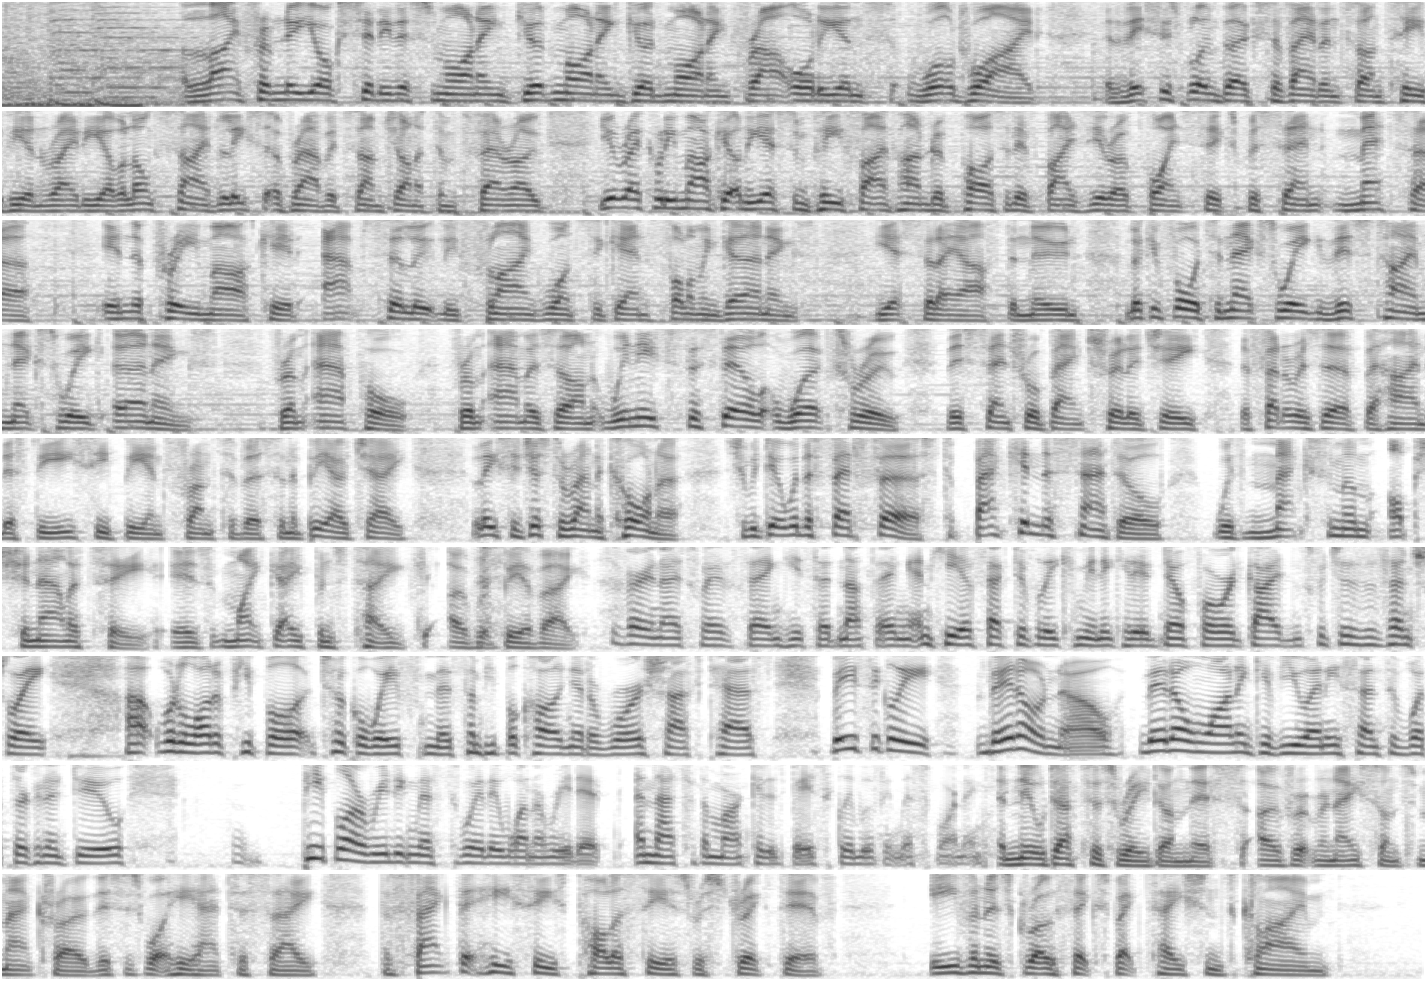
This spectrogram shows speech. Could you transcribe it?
Live from New York City this morning. Good morning, good morning for our audience worldwide. This is Bloomberg Surveillance on TV and radio. Alongside Lisa Abramowicz, I'm Jonathan Ferro. Your equity market on the S&P 500 positive by 0.6%. Meta in the pre-market absolutely flying once again following earnings yesterday afternoon. Looking forward to next week. This time next week, earnings from Apple, from Amazon. We need to still work through this central bank trilogy. The Federal Reserve behind us, the ECB in front of us, and the BOJ Lisa, just around the corner. Should we deal with the Fed first? Back in the saddle with maximum optionality is Mike Gapen's take over at B of A. It's a very nice way of saying he said nothing, and he effectively communicated no forward guidance, which is essentially uh, what a lot of people took away from this. Some people calling it a Rorschach test. Basically, they don't know. They don't want to give you any sense of what they're going to do people are reading this the way they want to read it, and that's how the market is basically moving this morning. And Neil Dutta's read on this over at Renaissance Macro. This is what he had to say: the fact that he sees policy as restrictive, even as growth expectations climb,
